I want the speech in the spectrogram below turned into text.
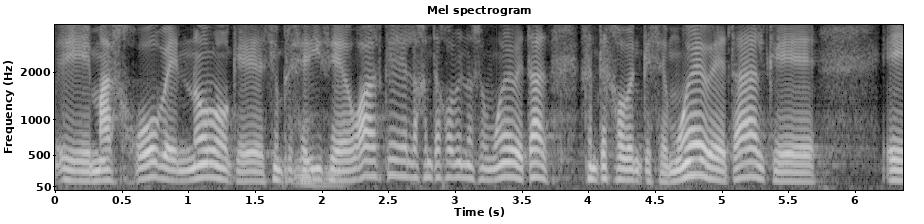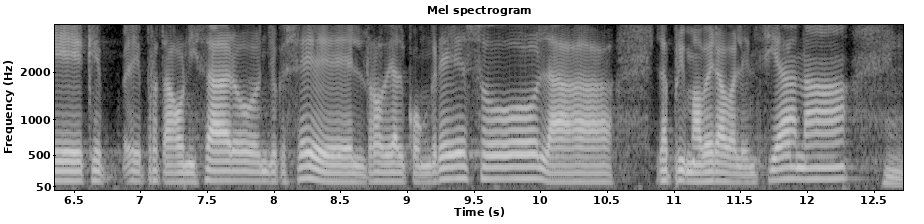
eh, más joven, ¿no? Que siempre se dice, es que la gente joven no se mueve, tal. Gente joven que se mueve, tal, que, que protagonizaron, yo qué sé, el Rodeo al Congreso, la, Primavera Valenciana, hmm.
